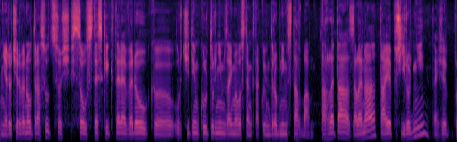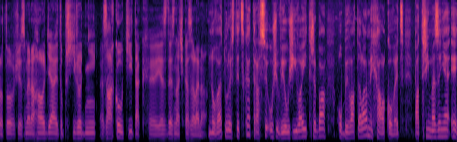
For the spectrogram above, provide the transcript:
nědočervenou trasu, což jsou stezky, které vedou k určitým kulturním zajímavostem, k takovým drobným stavbám. Tahle ta zelená, ta je přírodní, takže proto, že jsme na Haldě a je to přírodní zákoutí, tak je zde značka zelená. Nové turistické trasy už využívají třeba obyvatelé Michálkovic. Patří mezi ně i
